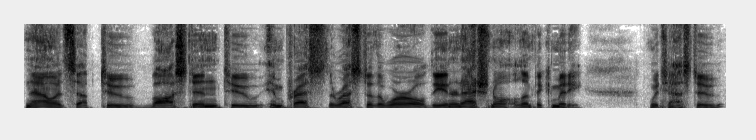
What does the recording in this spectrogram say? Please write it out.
Now it's up to Boston to impress the rest of the world, the International Olympic Committee, which has to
